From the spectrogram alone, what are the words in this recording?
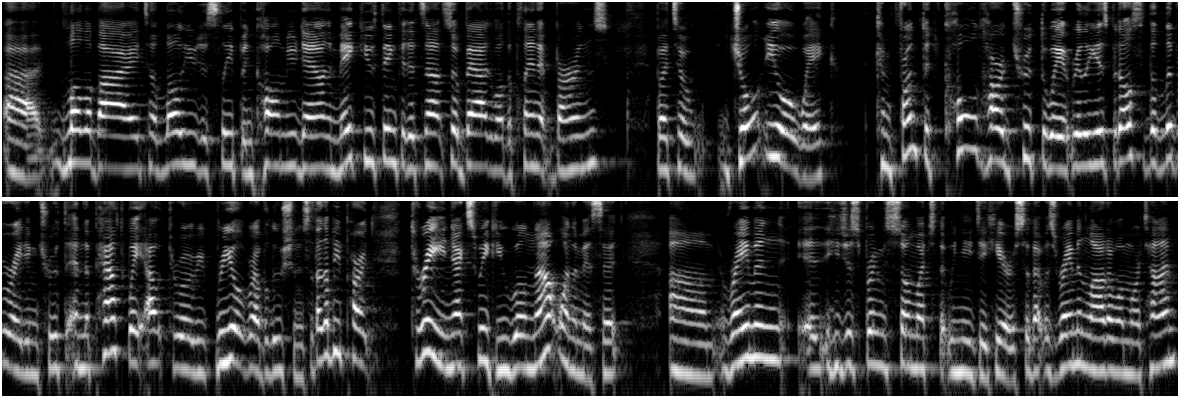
uh, lullaby to lull you to sleep and calm you down and make you think that it's not so bad while the planet burns, but to jolt you awake, confront the cold, hard truth the way it really is, but also the liberating truth and the pathway out through a real revolution. So that'll be part three next week. You will not want to miss it. Um, Raymond, eh, he just brings so much that we need to hear. So that was Raymond Lotta one more time.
